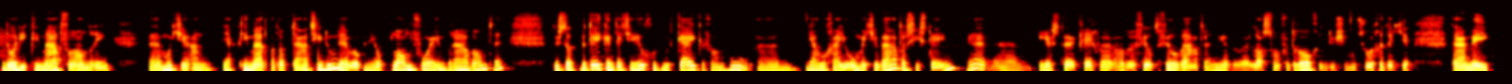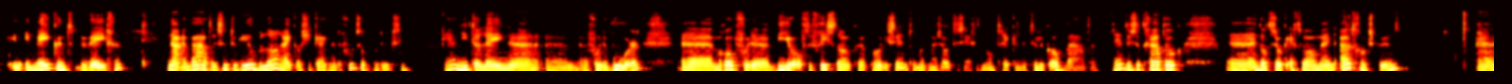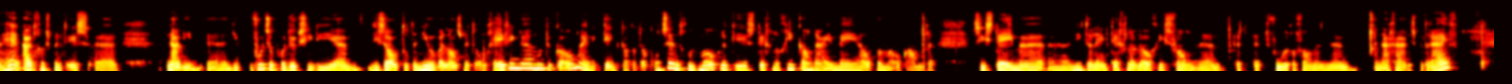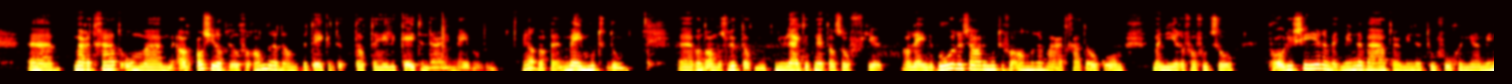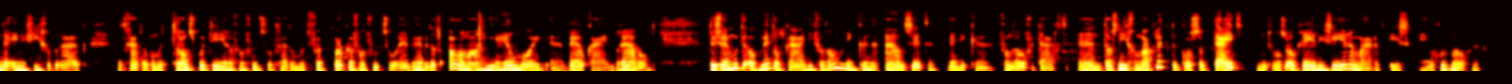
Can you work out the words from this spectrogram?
door die klimaatverandering uh, moet je aan ja, klimaatadaptatie doen. Daar hebben we ook een heel plan voor in Brabant. Hè. Dus dat betekent dat je heel goed moet kijken van hoe, um, ja, hoe ga je om met je watersysteem. Hè. Um, eerst uh, kregen we, hadden we veel te veel water, nu hebben we last van verdroging. Dus je moet zorgen dat je daarmee in, in mee kunt bewegen. Nou, en water is natuurlijk heel belangrijk als je kijkt naar de voedselproductie niet alleen uh, uh, voor de boer, uh, maar ook voor de bier- of de frisdrankproducent, om het maar zo te zeggen. Die onttrekken natuurlijk ook water. dus het gaat ook, en dat is ook echt wel mijn uitgangspunt. het uitgangspunt is nou, die, uh, die voedselproductie die, uh, die zal tot een nieuwe balans met de omgeving uh, moeten komen. En ik denk dat het ook ontzettend goed mogelijk is. Technologie kan daarin meehelpen, maar ook andere systemen. niet alleen technologisch van het, het, voeren van een, een agrarisch bedrijf. maar het gaat om, als je dat wil veranderen, dan betekent het dat de hele keten daarin mee wil doen. Ja. mee moet doen. want anders lukt dat niet. Nu lijkt het net alsof je alleen de boeren zouden moeten veranderen, maar het gaat ook om manieren van voedsel produceren met minder water, minder toevoegingen, minder energiegebruik. Het gaat ook om het transporteren van voedsel, het gaat om het verpakken van voedsel. En we hebben dat allemaal hier heel mooi uh, bij elkaar in Brabant. Dus wij moeten ook met elkaar die verandering kunnen aanzetten, ben ik uh, van overtuigd. En dat is niet gemakkelijk, dat kost ook tijd, dat moeten we ons ook realiseren, maar het is heel goed mogelijk.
